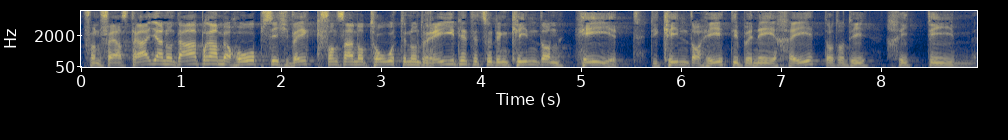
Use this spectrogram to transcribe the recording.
Von Vers 3 an, und Abraham erhob sich weg von seiner Toten und redete zu den Kindern Het. Die Kinder Het, die Bene Het oder die Chittim.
